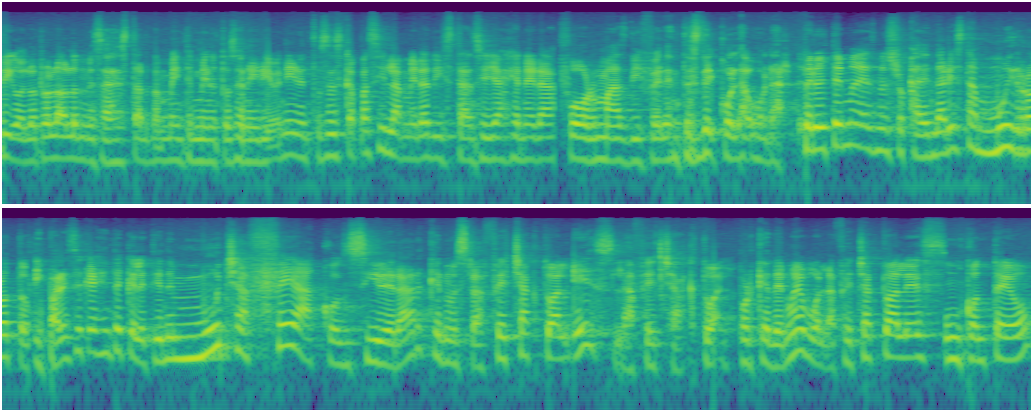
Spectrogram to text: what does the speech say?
Digo, al otro lado los mensajes tardan 20 minutos en ir y venir. Entonces capaz si la mera distancia ya genera formas diferentes de colaborar. Pero el tema es nuestro calendario está muy roto y parece que hay gente que le tiene mucha fe a considerar que nuestra fecha actual es la fecha actual. Porque de nuevo, la fecha actual es un conteo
